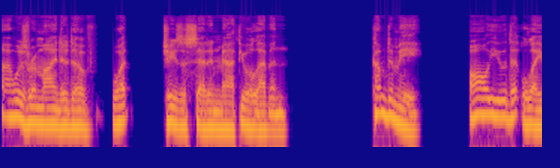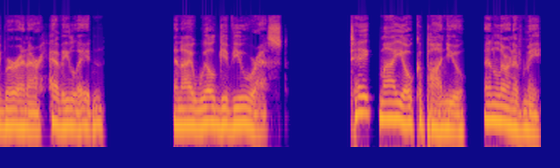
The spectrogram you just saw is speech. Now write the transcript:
I was reminded of what Jesus said in Matthew 11 Come to me, all you that labor and are heavy laden, and I will give you rest. Take my yoke upon you and learn of me,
